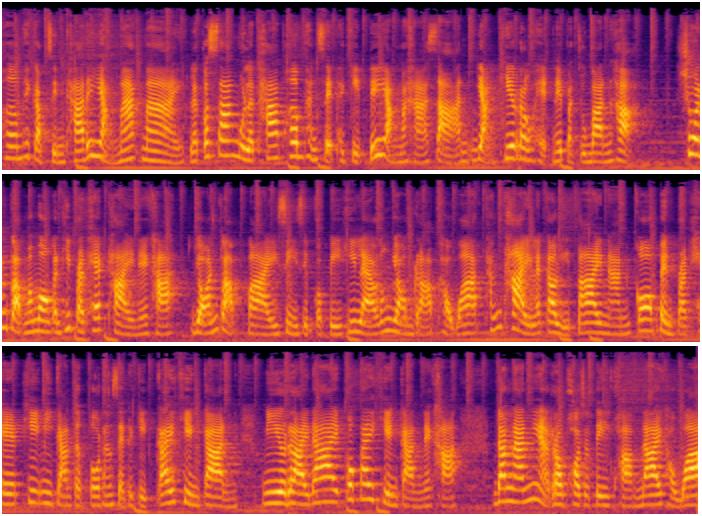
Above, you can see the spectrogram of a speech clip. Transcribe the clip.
เพิ่มให้กับสินค้าได้อย่างมากมาย แล้วก็สร้างมูลค่าเพิ่มทางเศรษฐกิจได้อย่างมหาศาลอย่างที่เราเห็นในปัจจุบันค่ะชวนกลับมามองกันที่ประเทศไทยนะคะ ย้อนกลับไป 40 กว่าปีที่แล้วต้องยอมรับค่ะว่า ทั้งไทยและเกาหลีใต้นั้นก็เป็นประเทศที่มีการเติบโตทางเศรษฐกิจใกล้เคียงกัน มีรายได้ก็ใกล้เคียงกันนะคะ ดังนั้นเนี่ยเราพอจะตีความได้ค่ะว่า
